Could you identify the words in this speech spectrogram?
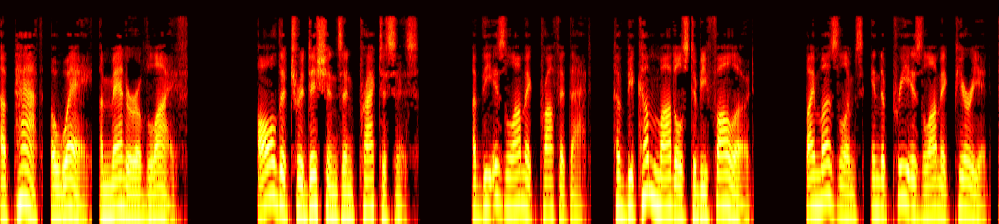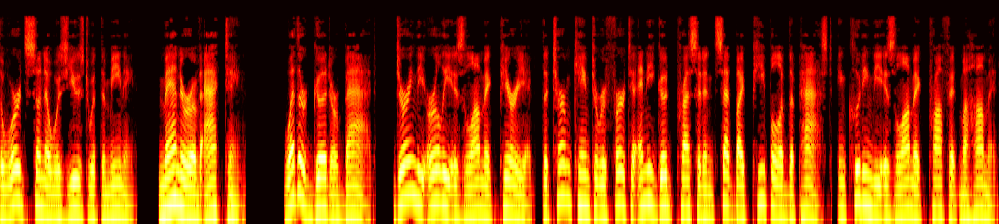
a path, a way, a manner of life. All the traditions and practices of the Islamic prophet that have become models to be followed by Muslims. In the pre Islamic period, the word sunnah was used with the meaning manner of acting, whether good or bad. During the early Islamic period, the term came to refer to any good precedent set by people of the past, including the Islamic prophet Muhammad.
